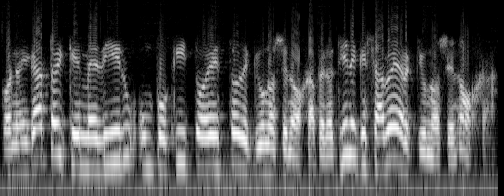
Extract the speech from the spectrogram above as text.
con el gato hay que medir un poquito esto de que uno se enoja, pero tiene que saber que uno se enoja.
